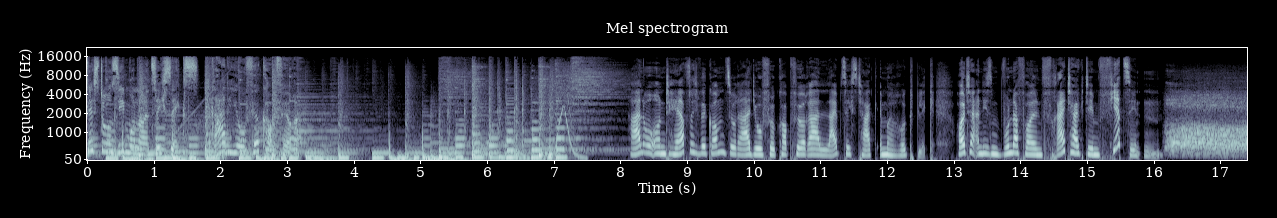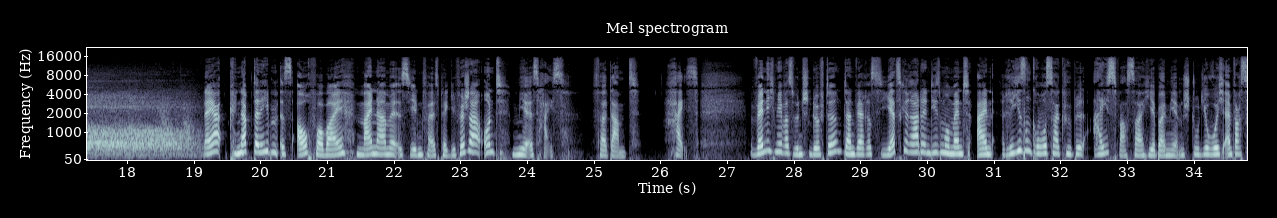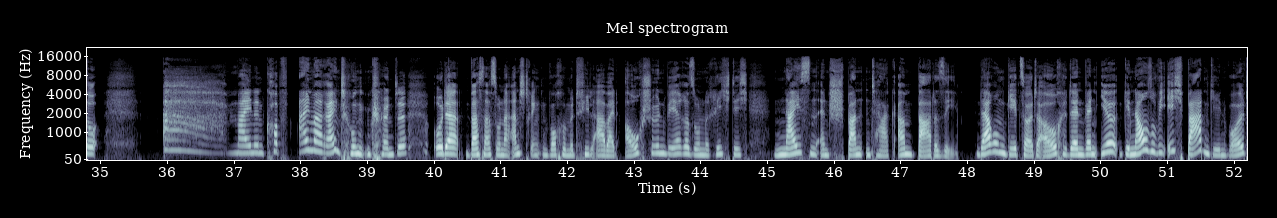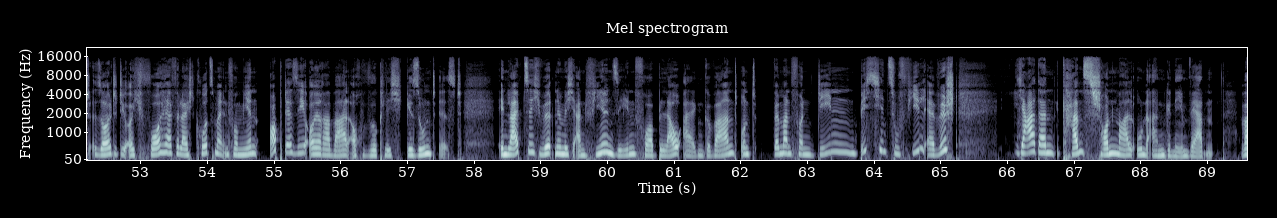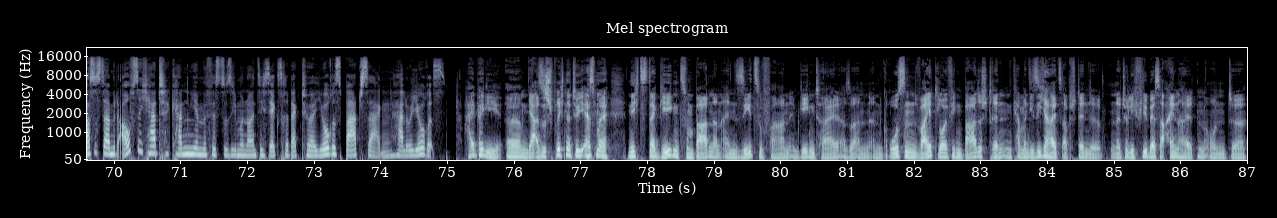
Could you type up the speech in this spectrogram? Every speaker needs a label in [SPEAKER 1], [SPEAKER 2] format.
[SPEAKER 1] Mephisto 976, Radio für Kopfhörer.
[SPEAKER 2] Hallo und herzlich willkommen zu Radio für Kopfhörer Leipzigstag im Rückblick. Heute an diesem wundervollen Freitag, dem 14. Naja, knapp daneben ist auch vorbei. Mein Name ist jedenfalls Peggy Fischer und mir ist heiß. Verdammt heiß. Wenn ich mir was wünschen dürfte, dann wäre es jetzt gerade in diesem Moment ein riesengroßer Kübel Eiswasser hier bei mir im Studio, wo ich einfach so ah, meinen Kopf einmal reintunken könnte. Oder was nach so einer anstrengenden Woche mit viel Arbeit auch schön wäre, so einen richtig niceen, entspannten Tag am Badesee. Darum geht's heute auch, denn wenn ihr genauso wie ich baden gehen wollt, solltet ihr euch vorher vielleicht kurz mal informieren, ob der See eurer Wahl auch wirklich gesund ist. In Leipzig wird nämlich an vielen Seen vor Blaualgen gewarnt und wenn man von denen ein bisschen zu viel erwischt, ja, dann kann's schon mal unangenehm werden. Was es damit auf sich hat, kann mir Mephisto 976 Redakteur Joris Bartsch sagen. Hallo Joris.
[SPEAKER 3] Hi Peggy. Ähm, ja, also es spricht natürlich erstmal nichts dagegen, zum Baden an einen See zu fahren. Im Gegenteil, also an, an großen, weitläufigen Badestränden kann man die Sicherheitsabstände natürlich viel besser einhalten und äh,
